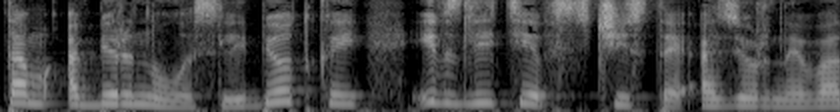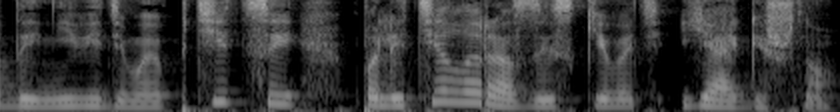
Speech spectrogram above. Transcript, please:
там обернулась лебедкой и, взлетев с чистой озерной воды невидимой птицей, полетела разыскивать Ягишну.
